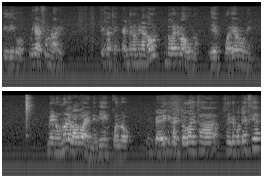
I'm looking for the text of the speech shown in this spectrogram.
y digo, mira el formulario, fíjate, el denominador 2n más 1, bien, por ahí vamos bien. Menos 1 elevado a n, bien, cuando veréis que casi todas estas series de potencias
